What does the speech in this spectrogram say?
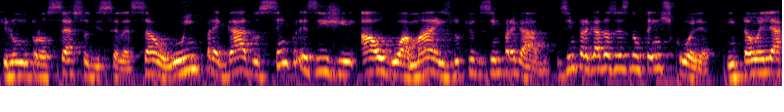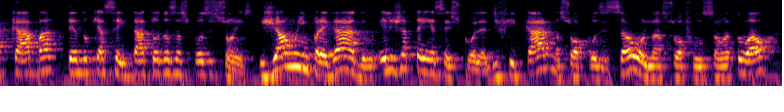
que num processo de seleção, o empregado sempre exige algo a mais do que o desempregado. O desempregado às vezes não tem escolha. Então ele acaba tendo que aceitar todas as posições. Já um empregado, ele já tem essa escolha de ficar na sua posição ou na sua função atual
